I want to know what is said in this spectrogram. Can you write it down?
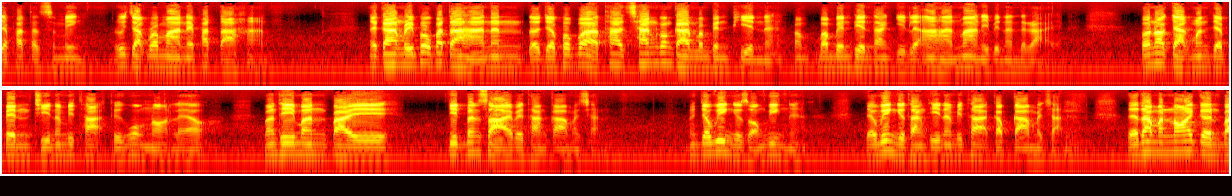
จะพัตตสมิง รู้จักประมาณในพัตตาหาร ในการบริโภคพัตตาหารนั้น เราจะพบว่าถ้าชั้นของการบำเพ็ญเพียรนนะบำเพ็ญเพียรทางจิตและอาหารมากนี่เป็นอันตราย เพราะนอกจากมันจะเป็นฉีนมิทะคือง่วงนอนแล้วบางทีมันไปจิตมันสายไปทางกามฉัน มันจะวิ่งอยู่สองวิ่งนะจะวิ่งอยู่ทางถีนมิทะกับกามฉัน แต่ถ้ามันน้อยเกินไป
